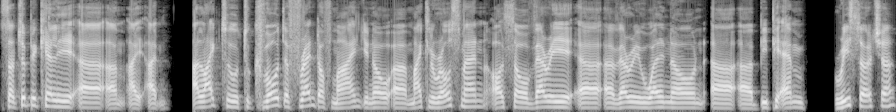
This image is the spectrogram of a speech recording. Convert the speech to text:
so typically, uh, um, I, I'm I like to to quote a friend of mine, you know, uh, Michael Rosemann, also very uh, a very well known uh, uh BPM researcher.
